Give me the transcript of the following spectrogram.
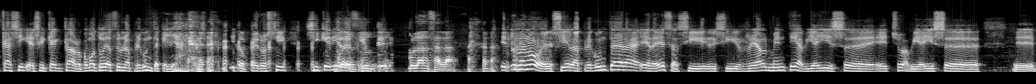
casi, es que, claro, ¿cómo te voy a hacer una pregunta que ya has respondido? Pero sí, sí quería Bueno, decirte... tú- tú lánzala. No, no, no, eh, sí, la pregunta era, era esa, si, si realmente habíais eh, hecho, habíais eh, eh,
